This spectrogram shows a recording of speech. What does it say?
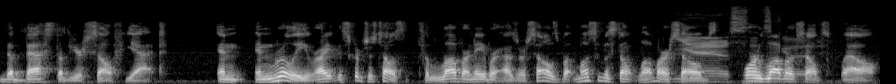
the best of yourself yet. And and really, right, the scriptures tell us to love our neighbor as ourselves, but most of us don't love ourselves yes, or love good. ourselves well.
